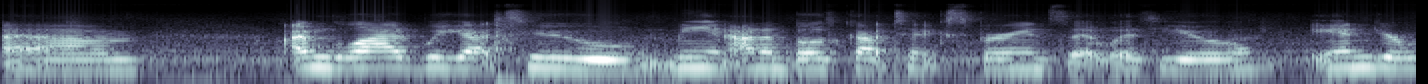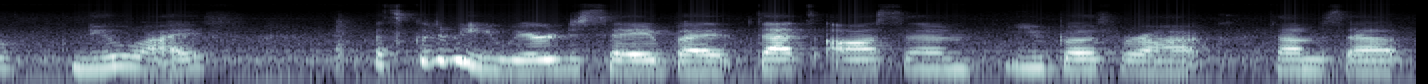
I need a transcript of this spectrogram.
Um, I'm glad we got to me and Adam both got to experience it with you and your new wife. That's gonna be weird to say, but that's awesome. You both rock. Thumbs up.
